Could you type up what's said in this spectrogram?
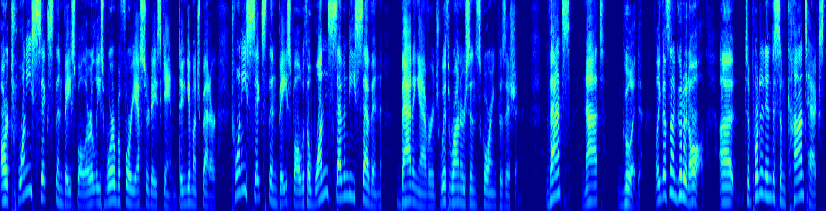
are 26th in baseball, or at least were before yesterday's game. Didn't get much better. 26th in baseball with a 177 batting average with runners in scoring position. That's not good. Like, that's not good at all. Uh, to put it into some context,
